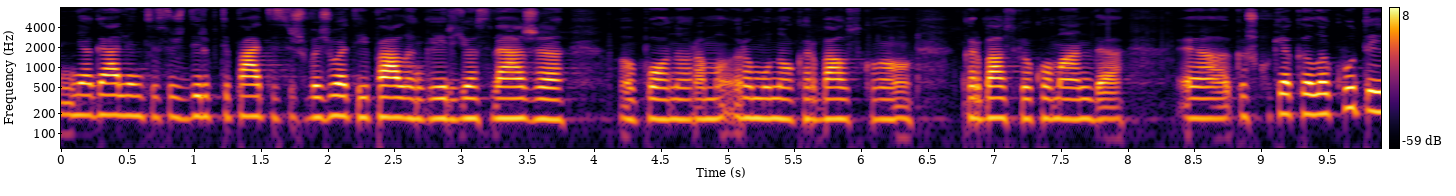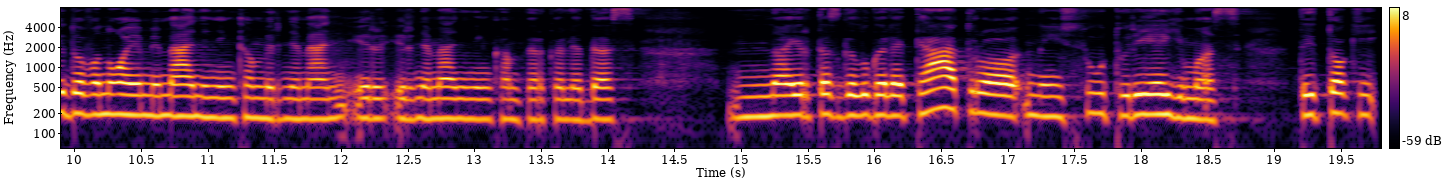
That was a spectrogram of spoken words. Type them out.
negalintys uždirbti patys, išvažiuoti į palangą ir juos veža pono Ramūno Karbausko, Karbauskio komanda, kažkokie kalakutai dovanojami menininkam ir, nemen, ir, ir nemenininkam per kalėdas. Na ir tas galų gale teatro naisių turėjimas. Tai tokį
